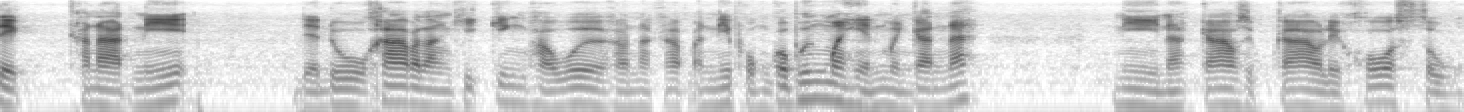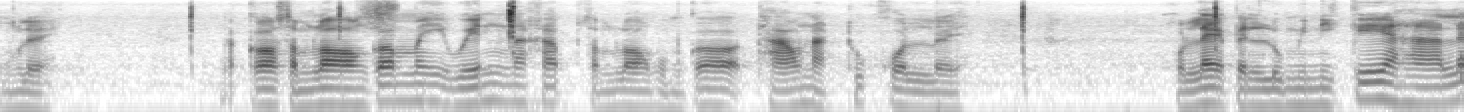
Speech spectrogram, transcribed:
เด็กขนาดนี้ เดี๋ยวดูค่าพลัง kicking power เขานะครับ อันนี้ผมก็เพิ่งมาเห็นเหมือนกันนะ นี่นะ 99 เลยโคตรสูงเลย แล้วก็สำรองก็ไม่เว้นนะครับ สำรองผมก็เท้าหนักทุกคนเลย คนแรกเป็นลูมินิเก้ฮาแล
